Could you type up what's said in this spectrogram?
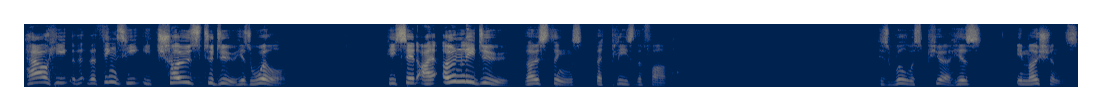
How he, the, the things he, he chose to do, his will, he said, I only do those things that please the Father. His will was pure. His emotions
